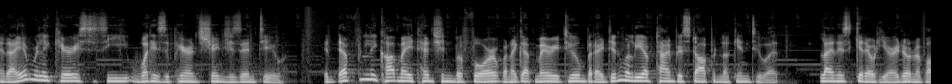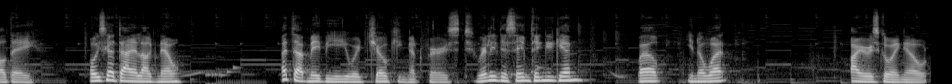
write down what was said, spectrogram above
And I am really curious to see what his appearance changes into. It definitely caught my attention before when I got married to him, but I didn't really have time to stop and look into it. Linus, get out here. I don't have all day. Oh, he's got dialogue now. I thought maybe you were joking at first. Really the same thing again? Well, you know what? Fire is going out.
